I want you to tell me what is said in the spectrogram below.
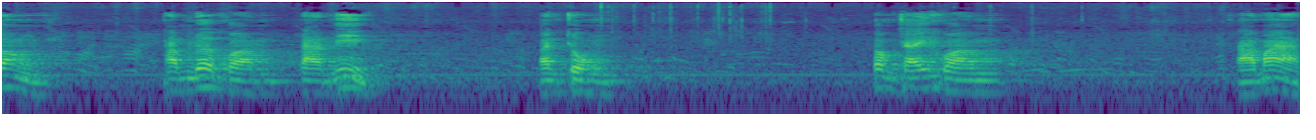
ต้องทำด้วยความปราณีตบรรจง ต้องใช้ความสามารถ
